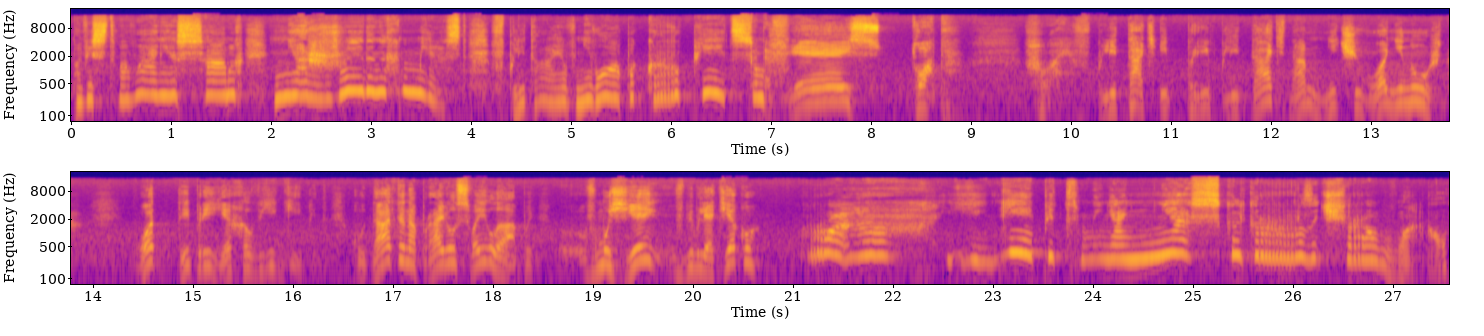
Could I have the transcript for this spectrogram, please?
повествование с самых неожиданных мест Вплетая в него по крупицам Эй, стоп! Ой, вплетать и приплетать нам ничего не нужно. Вот ты приехал в Египет. Куда ты направил свои лапы? В музей, в библиотеку? Египет меня несколько разочаровал.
